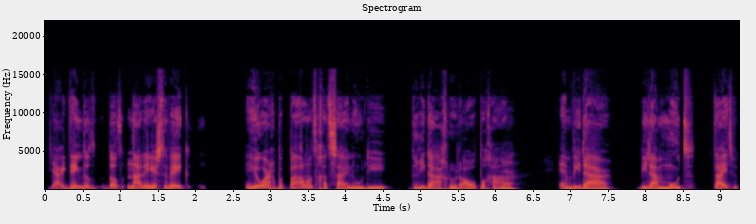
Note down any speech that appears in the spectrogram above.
ja, ik denk dat dat na de eerste week heel erg bepalend gaat zijn hoe die drie dagen door de Alpen gaan. ja. En wie daar, wie daar moet tijd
